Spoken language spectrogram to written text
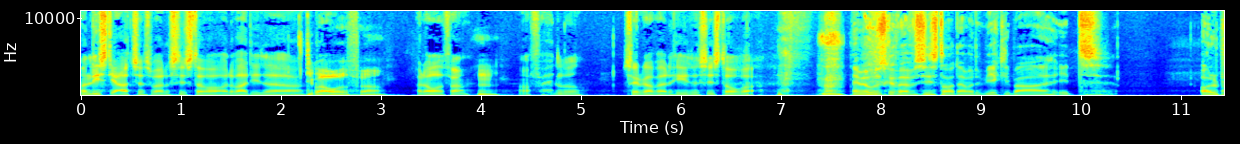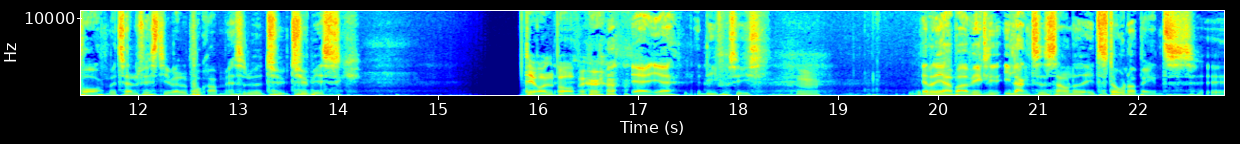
Og Least Archers var der sidste år, og der var de der... De var året før. Var det året før? Mm. Åh, oh, for helvede. Så kan det godt være, at det hele sidste år var... Jamen, jeg husker, hvad sidste år, der var det virkelig bare et Aalborg Metal Festival program. Altså, du ved, ty- typisk. Det er Aalborg, vi hører. Ja, ja, lige præcis. mm. Eller jeg har bare virkelig i lang tid savnet et stoner band øh,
